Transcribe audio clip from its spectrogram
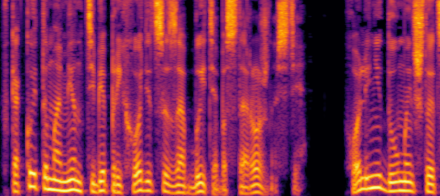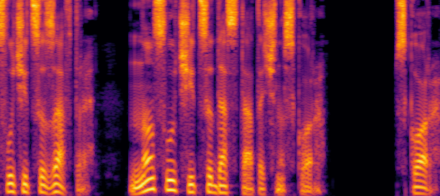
в какой-то момент тебе приходится забыть об осторожности. Холли не думает, что это случится завтра, но случится достаточно скоро. Скоро.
